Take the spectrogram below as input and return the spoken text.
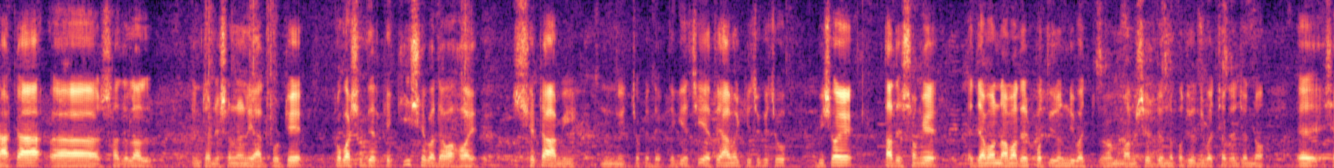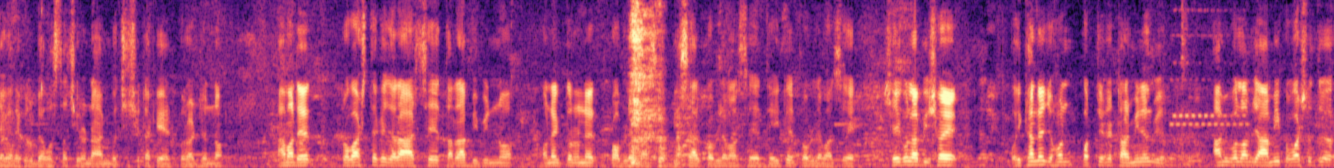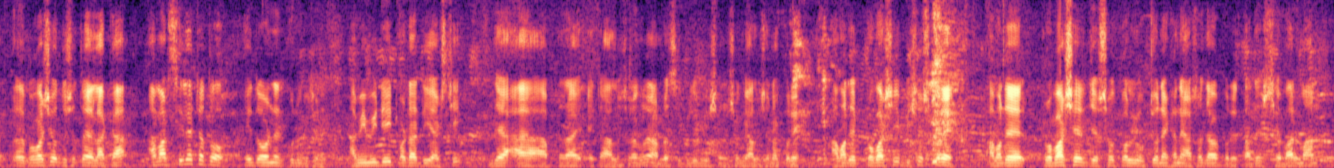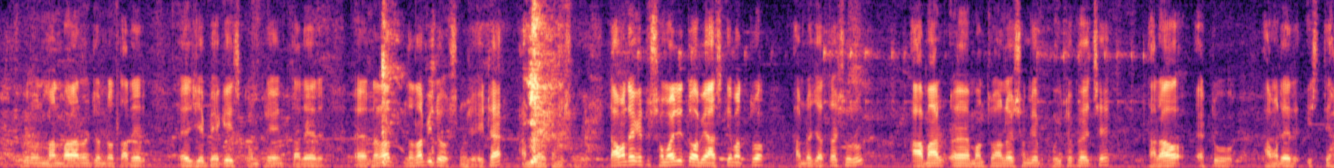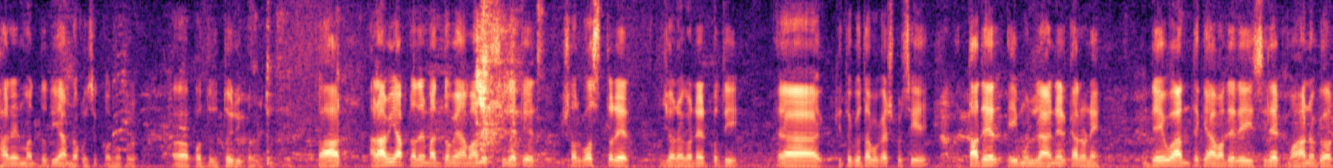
Dhaka Shahjalal international এয়ারপোর্টে প্রবাসীদেরকে কি সেবা দেওয়া হয় সেটা আমি নিজ চোখে দেখতে গিয়েছি। এতে আমি কিছু কিছু বিষয়ে তাদের সঙ্গে, যেমন আমাদের প্রতিদ্বন্দ্বী মানুষের জন্য, প্রতিদ্বন্দ্বী বাচ্চাদের জন্য সেখানে কোনো ব্যবস্থা ছিল না। আমি বলছি সেটাকে অ্যাড করার জন্য। আমাদের প্রবাস থেকে যারা আসছে, তারা বিভিন্ন, অনেক ধরনের প্রবলেম আছে, ভিসার প্রবলেম আছে ডেটের প্রবলেম আছে। সেইগুলা বিষয়ে ওইখানে যখন প্রত্যেকটা টার্মিনাল আমি বললাম যে আমি প্রবাসী প্রবাসী অধ্যুষিত এলাকা, আমার সিলেটে তো এই ধরনের কোনো কিছু নেই। আমি ইমিডিয়েট অর্ডার দিয়ে আসছি যে আপনারা এটা আলোচনা করেন, আমরা সিভিল এভিয়েশনের সঙ্গে আলোচনা করে আমাদের প্রবাসী, বিশেষ করে আমাদের প্রবাসের যে সকল লোকজন এখানে আসা যাওয়া করে, তাদের সেবার মান, গুণমান মান বাড়ানোর জন্য তাদের যে ব্যাগেজ কমপ্লেন তাদের নানা, নানাবিধ সমস্যা এটা আমরা এখানে শুরু। তা আমাদেরকে একটু সময় দিতে হবে। আজকে মাত্র আমরা যাত্রা শুরু। আমার মন্ত্রণালয়ের সঙ্গে বৈঠক হয়েছে। তারাও একটু আমাদের ইশতেহারের মধ্য দিয়ে আমরা কইছি কর্ম পদ্ধতি তৈরি করার জন্য। তার আর আমি আপনাদের মাধ্যমে আমার সিলেটের সর্বস্তরের জনগণের প্রতি কৃতজ্ঞতা প্রকাশ করছি। তাদের এই মূল্যায়নের কারণে ডে ওয়ান থেকে আমাদের এই সিলেট মহানগর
